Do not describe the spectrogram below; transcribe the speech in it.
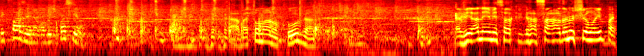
tem que fazer, né? Uma vez tipo assim, ó. Ah, vai tomar no cu, velho. Vai virar meme essa sarrada no chão aí, pai.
